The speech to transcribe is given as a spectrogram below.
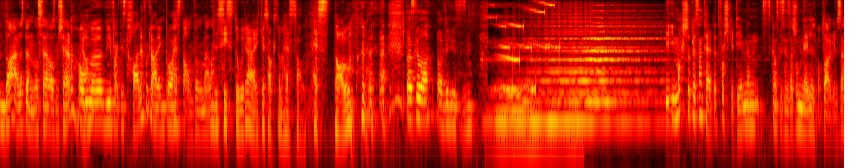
Da er det spennende å se hva som skjer. da, Om ja. Eh, vi faktisk har en forklaring på Hessdalen-fenomenet. Det siste ordet er ikke sagt om Hessdalen. Takk skal du ha, Arne Christensen. I mars så presenterte et forskerteam en ganske sensasjonell oppdagelse.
